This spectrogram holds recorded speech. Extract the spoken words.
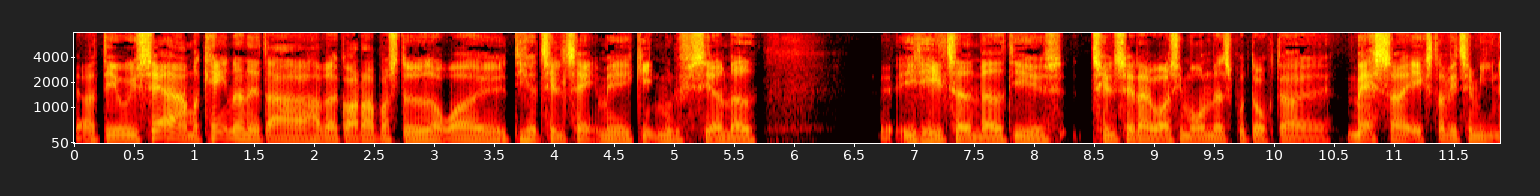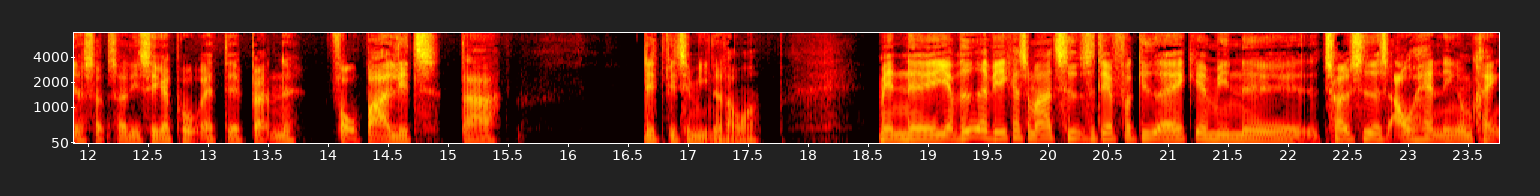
Og det er jo især amerikanerne, der har været godt op og støde over øh, de her tiltag med genmodificeret mad. Øh, I det hele taget mad. De øh, tilsætter jo også i morgenmadsprodukter øh, masser af ekstra vitaminer, sådan, så er de sikre på, at øh, børnene får bare lidt, der er lidt vitaminer derovre. Men øh, jeg ved, at vi ikke har så meget tid, så derfor gider jeg ikke øh, min øh, 12-siders afhandling omkring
